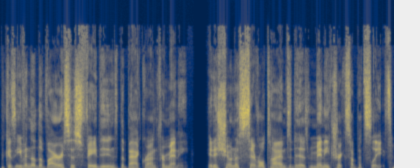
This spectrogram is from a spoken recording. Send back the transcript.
because even though the virus has faded into the background for many, it has shown us several times that it has many tricks up its sleeve.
